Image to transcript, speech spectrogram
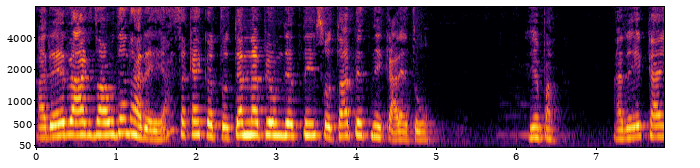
अरे राग जाऊ दे ना रे असं काय करतो त्यांना पिऊन देत नाही स्वतः पेत नाही काळ्या तो हे पा अरे काय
